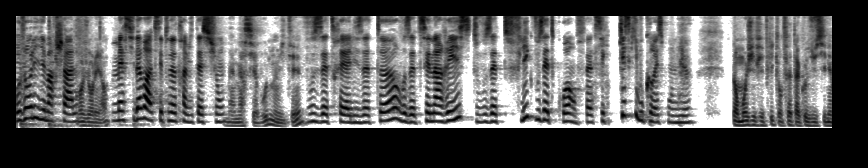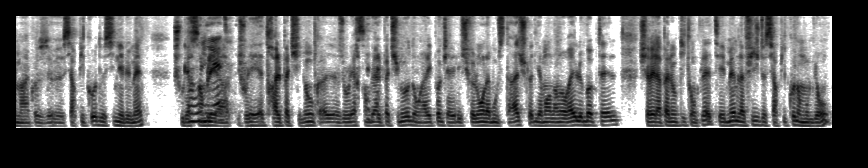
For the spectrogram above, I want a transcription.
Bonjour Olivier Marchal. Bonjour Léa. Merci d'avoir accepté notre invitation. Ben, merci à vous de m'inviter. Vous êtes réalisateur, vous êtes scénariste, vous êtes flic, vous êtes quoi en fait? C'est Qu'est-ce qui vous correspond mieux? Non, moi j'ai fait flic en fait à cause du cinéma, à cause de Serpico, de Ciné Lumet. Je voulais Vous ressembler à, je voulais être Al Pacino, quoi. je voulais ressembler à Al Pacino, dont à l'époque j'avais les cheveux longs, la moustache, le diamant dans l'oreille, le bobtail, j'avais la panoplie complète et même l'affiche de Serpico dans mon bureau.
